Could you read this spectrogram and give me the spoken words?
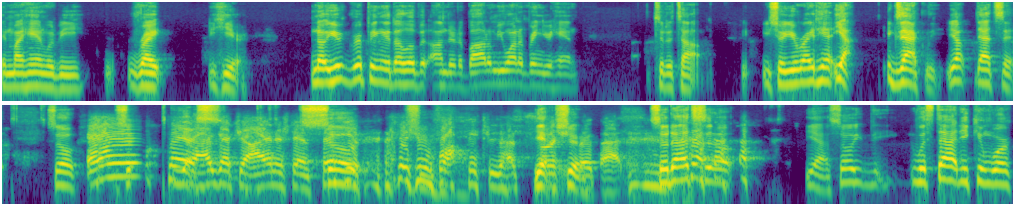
and my hand would be right here. No, you're gripping it a little bit under the bottom. You want to bring your hand to the top. So your right hand, yeah, exactly. Yep, that's it. So, oh, so, yes. I get you. I understand. So, Thank you. Thank you walk me through that. Sorry yeah, sure. That. So that's uh, yeah. So with that, you can work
